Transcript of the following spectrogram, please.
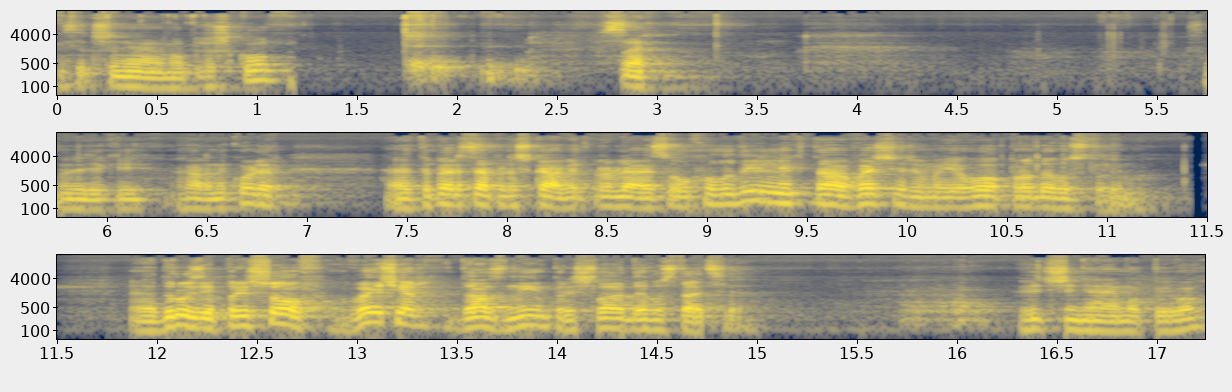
Зачиняємо пляшку. Все. Смотрите, який гарний колір. Е, Тепер ця пляшка відправляється у холодильник та ввечері ми його продегустуємо. Е, Друзі, прийшов вечір, да, з ним прийшла дегустація. Відчиняємо пиво.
